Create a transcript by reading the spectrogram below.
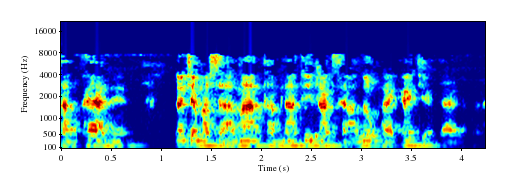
ทางแพทย์เนี่ย แล้วจะมาสามารถทำหน้าที่รักษาโรคภัยไข้เจ็บได้หรือเปล่า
